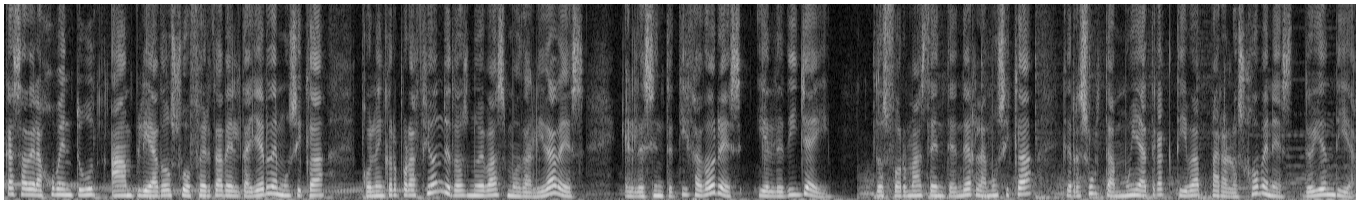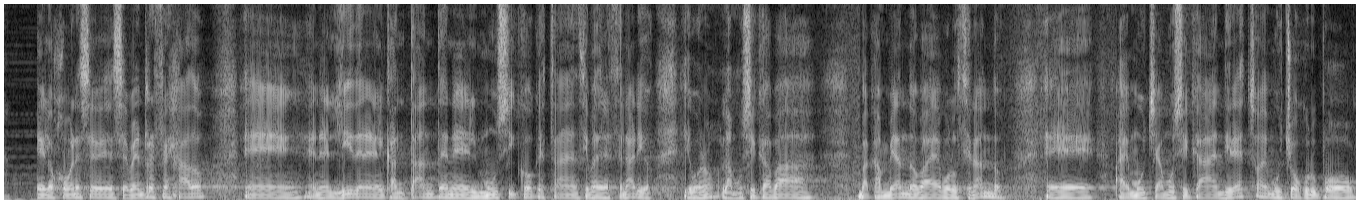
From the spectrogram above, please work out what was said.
Casa de la Juventud ha ampliado su oferta del taller de música con la incorporación de dos nuevas modalidades, el de sintetizadores y el de DJ, dos formas de entender la música que resulta muy atractiva para los jóvenes de hoy en día. Eh, los jóvenes se, ven reflejados en, el líder, en el cantante, en el músico que está encima del escenario. Y bueno, la música va, cambiando, va evolucionando. Eh, hay mucha música en directo, hay muchos grupos,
